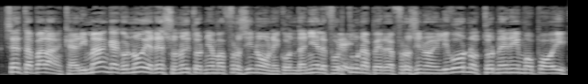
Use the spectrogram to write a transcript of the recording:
Senta Palanca, rimanga con noi, adesso noi torniamo a Frosinone con Daniele Fortuna sì. per Frosinone Livorno, torneremo poi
